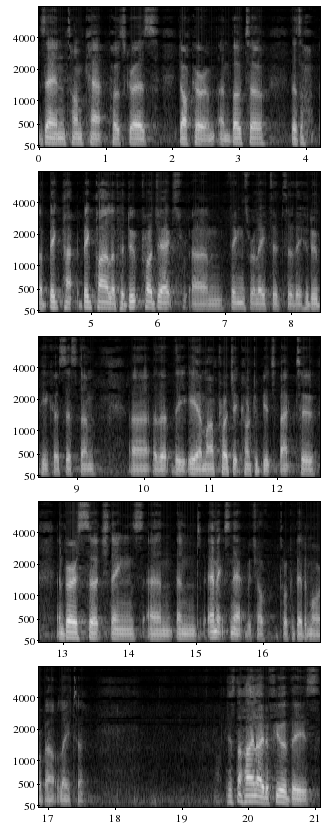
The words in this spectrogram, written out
Xen, Tomcat, Postgres, Docker, and, Boto. There's a, big, pile of Hadoop projects, um, things related to the Hadoop ecosystem uh, that the EMR project contributes back to, and various search things, and MXNet, which I'll talk a bit more about later. Just to highlight a few of these.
